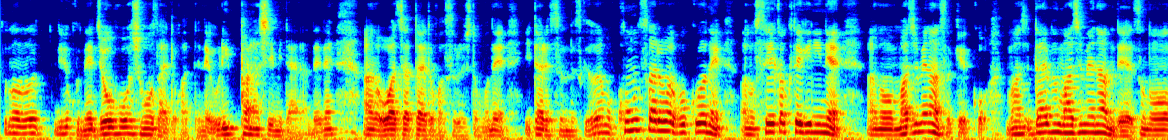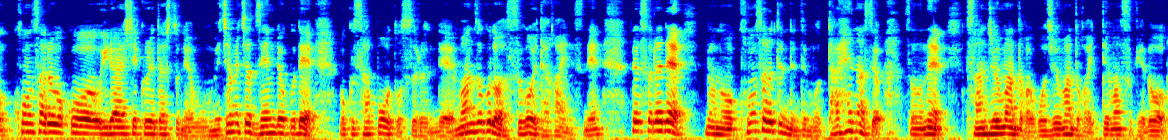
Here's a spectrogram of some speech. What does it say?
その、よくね、情報商材とかってね、売りっぱなしみたいなんでね、あの、終わっちゃったりとかする人もね、いたりするんですけど、でもコンサルは僕はね、あの、性格的にね、あの、真面目なんですよ、結構。まだいぶ真面目なんで、その、コンサルをこう、依頼してくれた人にはもうめちゃめちゃ全力で僕サポートするんで、満足度はすごい高いんですね。で、それで、あの、コンサルってね、でも大変なんですよ。そのね、30万とか50万とかとか言ってますけど、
